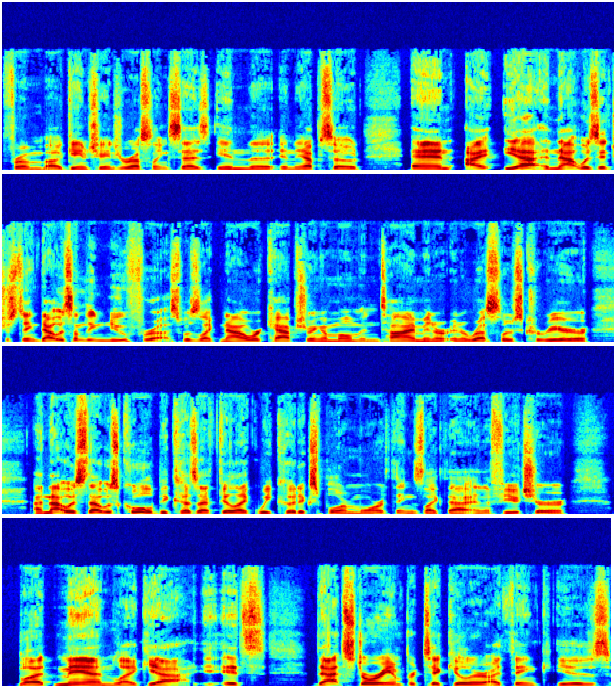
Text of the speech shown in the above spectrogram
from uh, Game Changer Wrestling says in the in the episode. And I yeah, and that was interesting. That was something new for us. Was like now we're capturing a moment in time in in a wrestler's career, and that was that was cool because I feel like we could explore more things like that in the future. But man, like yeah, it's that story in particular. I think is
